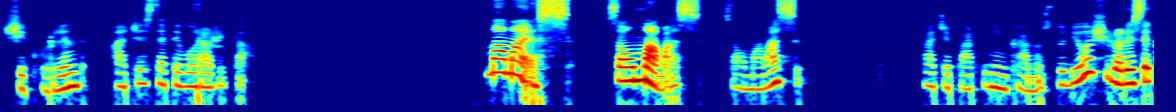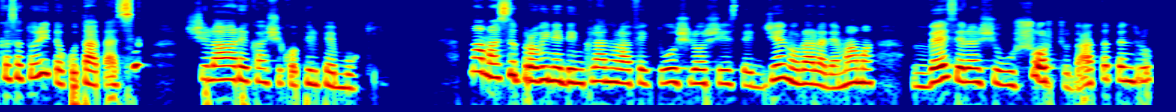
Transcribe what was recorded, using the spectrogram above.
și curând acestea te vor ajuta. Mama S sau Mamas sau Mama S face parte din clanul studioșilor, este căsătorită cu tata S și l are ca și copil pe Buchi. Mama S provine din clanul afectuoșilor și este genul ăla de mamă veselă și ușor ciudată pentru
